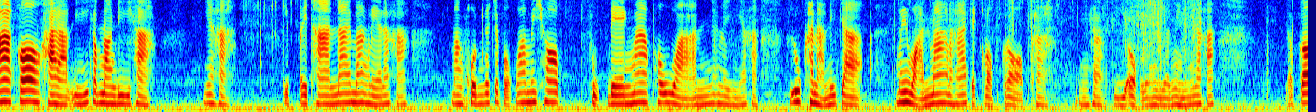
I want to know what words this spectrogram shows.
มากก็ขนาดนี้กำลังดีค่ะ เนี่ยค่ะ เก็บไปทานได้มากแล้วนะคะ บางคนก็จะบอกว่าไม่ชอบสุกแดงมากเพราะหวานอะไรอย่างเงี้ยค่ะ ลูกขนาดนี้จะ ไม่หวานมากนะคะ จะกรอบๆค่ะนี่ค่ะ สีออกเหลืองๆอย่างนี้นะคะ แล้วก็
